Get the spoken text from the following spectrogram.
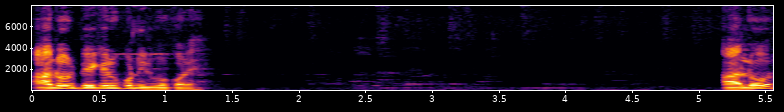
আলোর বেগের উপর নির্ভর করে। আলোর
